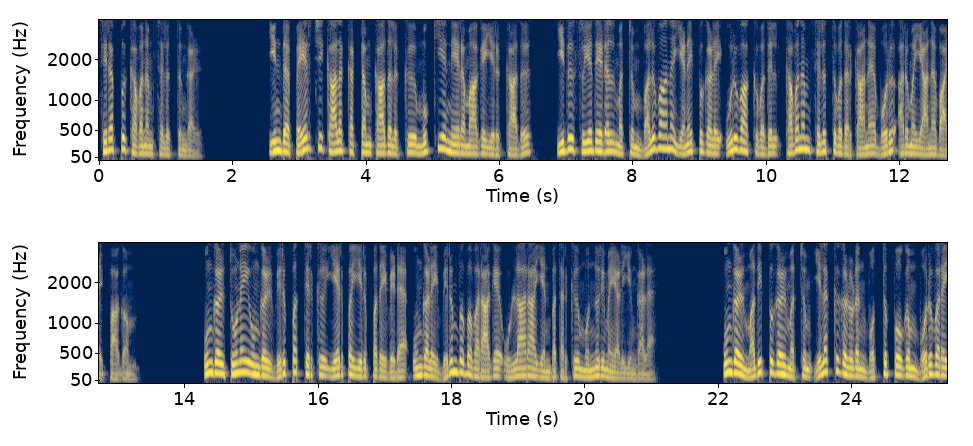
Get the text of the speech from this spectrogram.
சிறப்பு கவனம் செலுத்துங்கள். இந்த பெயர்ச்சி காலகட்டம் காதலுக்கு முக்கிய நேரமாக இருக்காது இது சுயதேடல் மற்றும் வலுவான இணைப்புகளை உருவாக்குவதில் கவனம் செலுத்துவதற்கான ஒரு அருமையான வாய்ப்பாகும். உங்கள் துணை உங்கள் விருப்பத்திற்கு ஏற்ப இருப்பதை விட உங்களை விரும்புபவராக உள்ளாரா என்பதற்கு முன்னுரிமை அளியுங்கள. உங்கள் மதிப்புகள் மற்றும் இலக்குகளுடன் ஒத்துப்போகும் ஒருவரை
